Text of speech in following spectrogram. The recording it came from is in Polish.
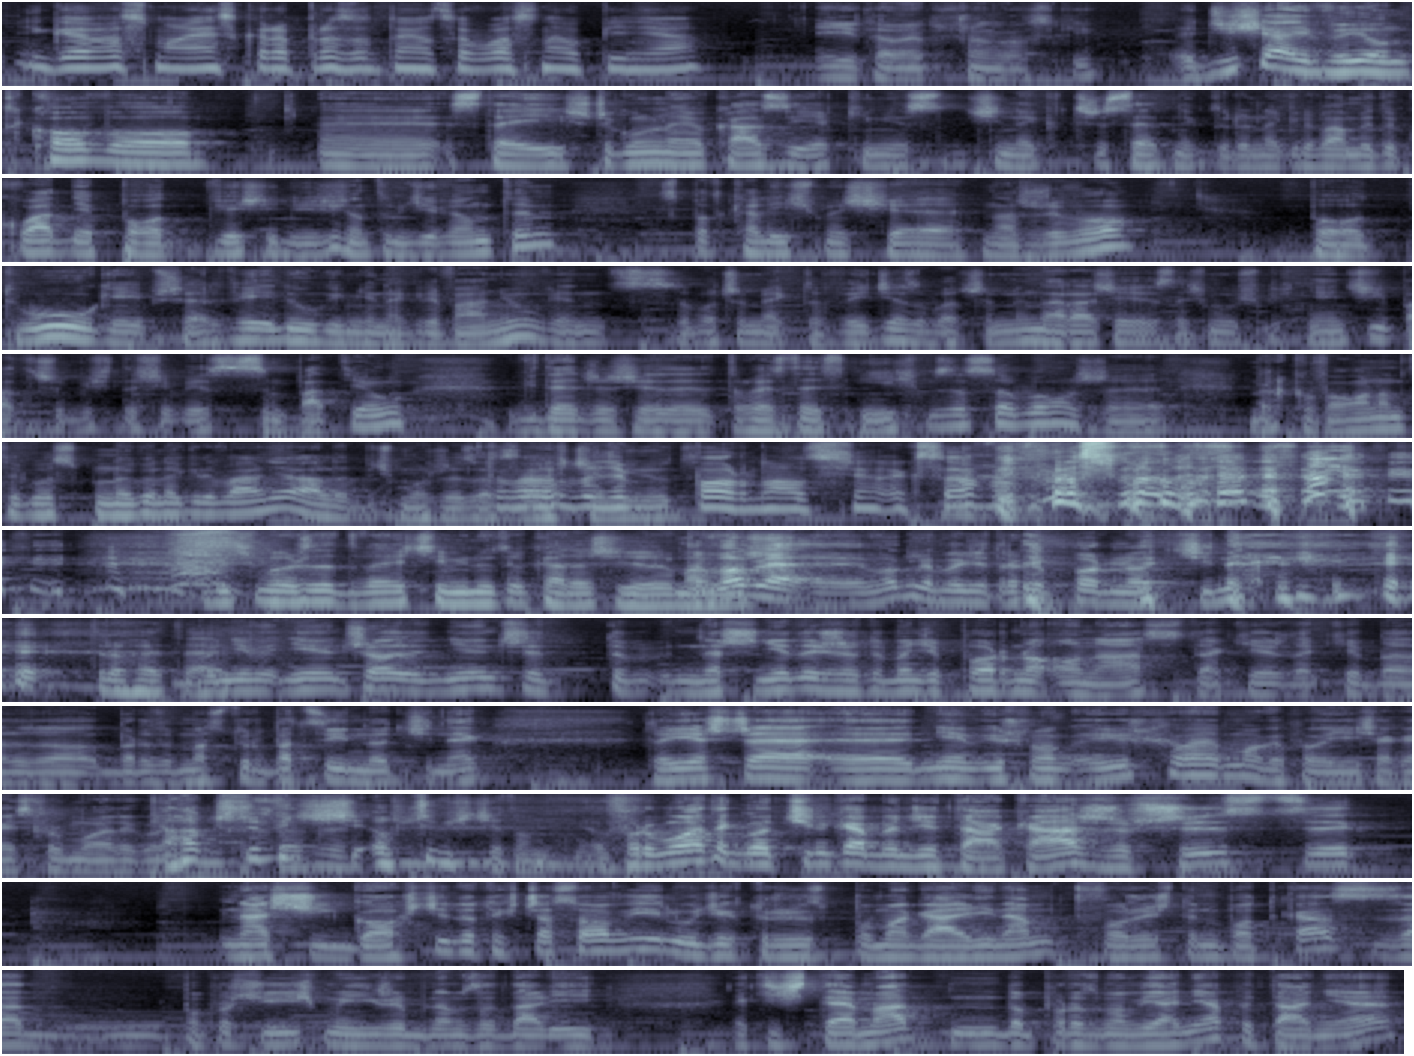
Iga Smoleńska reprezentująca własne opinie. I Tomek Pstrzągowski. Dzisiaj wyjątkowo e, z tej szczególnej okazji, jakim jest odcinek 300, który nagrywamy dokładnie po 299, spotkaliśmy się na żywo po długiej przerwie i długim nienagrywaniu, więc zobaczymy jak to wyjdzie, zobaczymy. Na razie jesteśmy uśmiechnięci, patrzymy się do siebie z sympatią. Widać, że się trochę stęskniliśmy za sobą, że brakowało nam tego wspólnego nagrywania, ale być może za To 20 zaraz będzie minut... porno odcinek, co? Po prostu. Być może za 20 minut okaże się, że No mamy w, ogóle, w ogóle będzie trochę porno odcinek. trochę Bo tak. nie, nie wiem, czy, nie wiem, czy to, znaczy nie dość, że to będzie porno o nas, takie, takie bardzo, bardzo masturbacyjny odcinek, to jeszcze, e, nie wiem, już, mogę, już chyba mogę powiedzieć, jaka jest formuła tego A, odcinka. oczywiście, oczywiście Tom. Formuła tego odcinka będzie taka, że wszyscy nasi goście dotychczasowi, ludzie, którzy pomagali nam tworzyć ten podcast, za, poprosiliśmy ich, żeby nam zadali jakiś temat do porozmawiania, pytanie.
